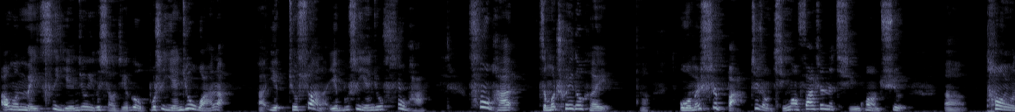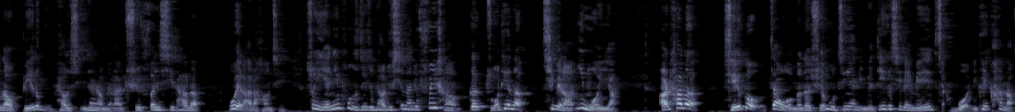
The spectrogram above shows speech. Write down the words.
而我们每次研究一个小结构，不是研究完了啊也就算了，也不是研究复盘，复盘怎么吹都可以啊。我们是把这种情况发生的情况去，呃，套用到别的股票的形态上面来去分析它的未来的行情。所以盐津铺子这支票就现在就非常跟昨天的七匹狼一模一样，而它的结构在我们的选股经验里面，第一个系列里面也讲过，你可以看到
